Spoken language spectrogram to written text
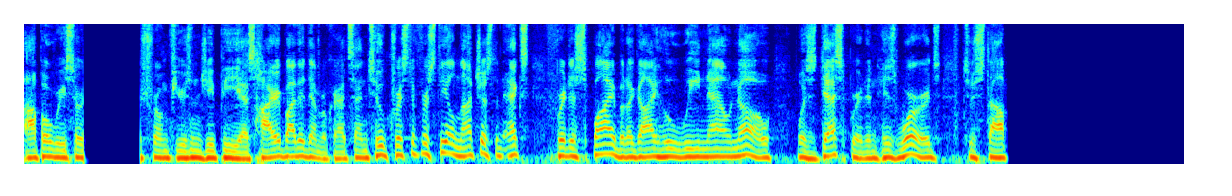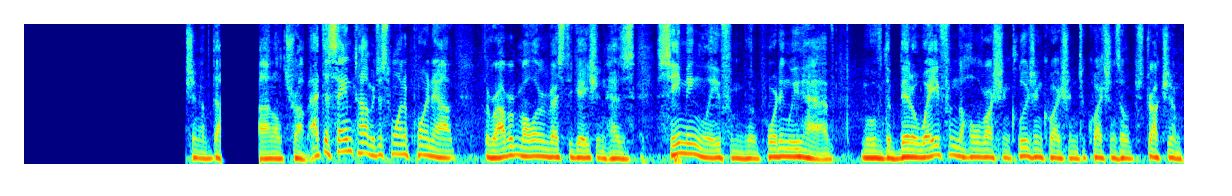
Oppo research from Fusion GPS hired by the Democrats, and two, Christopher Steele, not just an ex-British spy, but a guy who we now know was desperate, in his words, to stop of Donald Trump. At the same time, I just want to point out the Robert Mueller investigation has seemingly, from the reporting we have, moved a bit away from the whole Russian collusion question to questions of obstruction of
